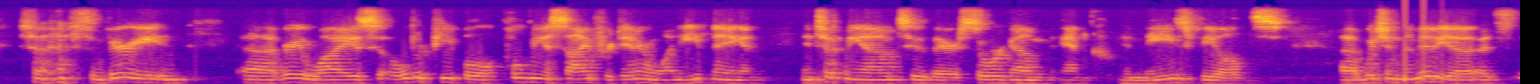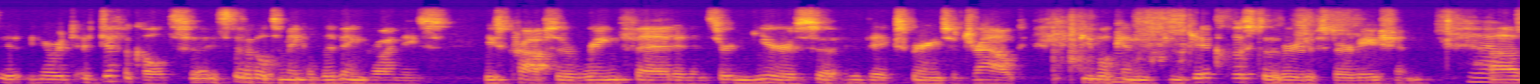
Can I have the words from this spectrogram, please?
some very uh, very wise older people pulled me aside for dinner one evening and, and took me out to their sorghum and, and maize fields, uh, which in Namibia is you know, difficult. It's difficult to make a living growing these these crops that are rain fed, and in certain years uh, they experience a drought. People can, can, get close to the verge of starvation. Yeah. Um,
